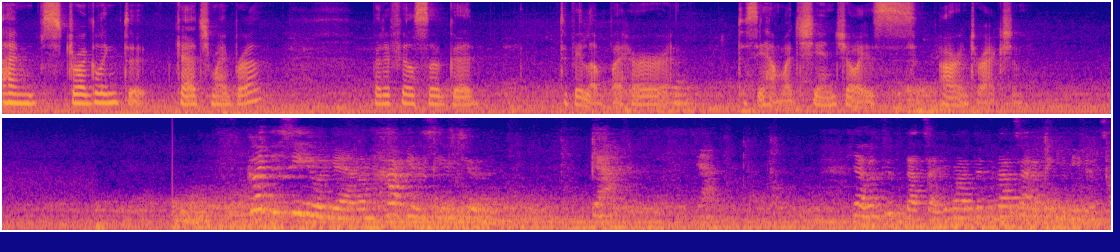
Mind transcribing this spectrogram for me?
I'm struggling to catch my breath, but it feels so good to be loved by her and to see how much she enjoys our interaction. Good to see you again. I'm happy to see you too. Yeah. Yeah. Yeah, let's do that side. You want to do that side? I think you need it. So,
